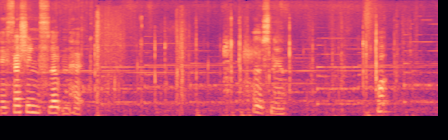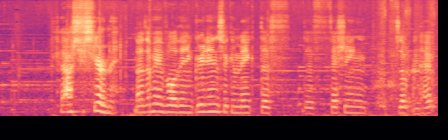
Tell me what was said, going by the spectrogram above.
a fishing floating hook. Hello, snail. What? Okay, actually scared me. Now that we have all the ingredients, we can make the the fishing floating hook.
